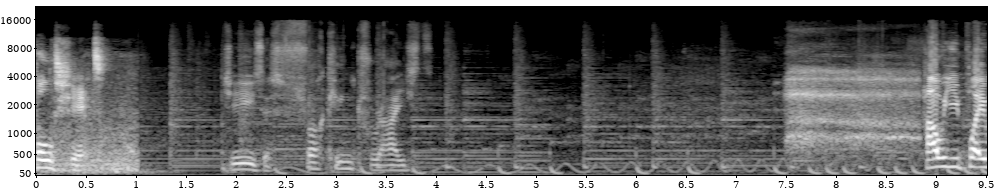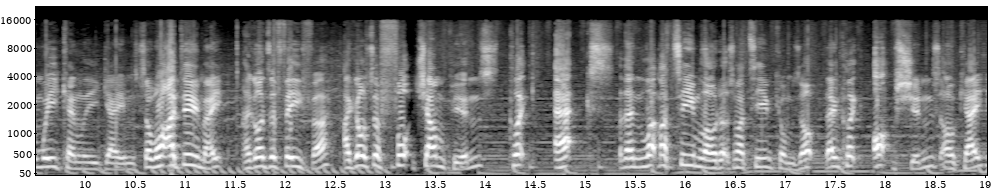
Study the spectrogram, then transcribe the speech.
Bullshit. Jesus fucking Christ. How are you playing weekend league games? So what I do, mate, I go into FIFA, I go to FUT Champions, click X, and then let my team load up so my team comes up. Then click Options, okay.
